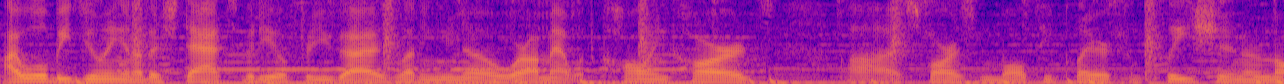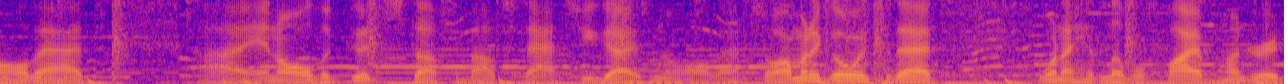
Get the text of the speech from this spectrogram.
I will be doing another stats video for you guys, letting you know where I'm at with calling cards, uh, as far as multiplayer completion and all that, uh, and all the good stuff about stats. You guys know all that. So I'm going to go into that when I hit level 500,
